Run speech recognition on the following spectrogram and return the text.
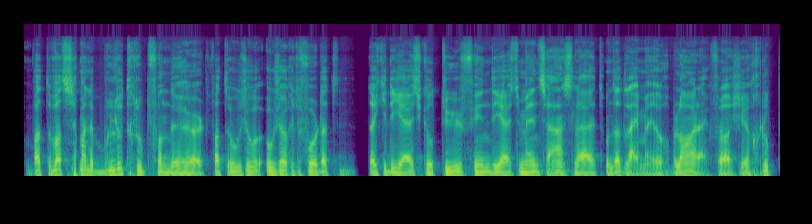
wat, wat is zeg maar de bloedgroep van de hurt? Wat, hoe, hoe zorg je ervoor dat, dat je de juiste cultuur vindt, de juiste mensen aansluit? Want dat lijkt me heel erg belangrijk. Vooral als je een groep...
